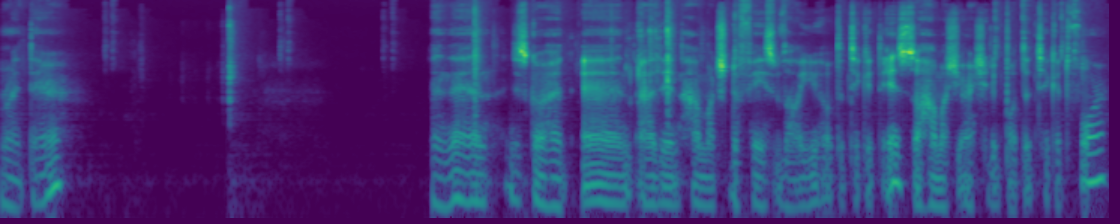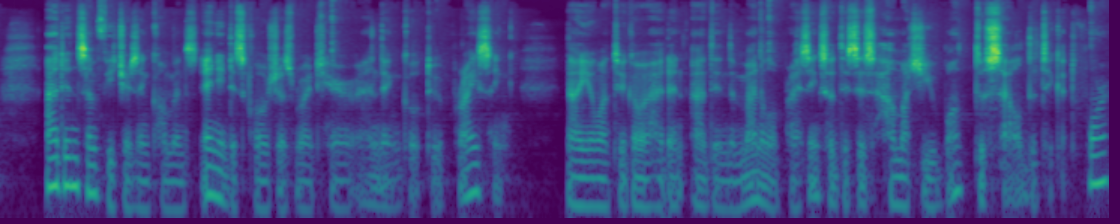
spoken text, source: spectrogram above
right there. And then just go ahead and add in how much the face value of the ticket is. So how much you actually bought the ticket for. Add in some features and comments any disclosures right here and then go to pricing now you want to go ahead and add in the manual pricing. So this is how much you want to sell the ticket for.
